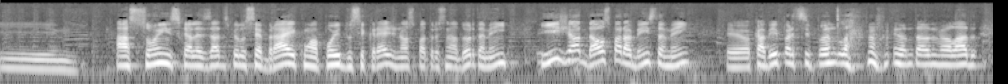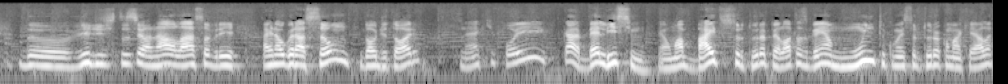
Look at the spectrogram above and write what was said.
e ações realizadas pelo Sebrae com apoio do Cicred, nosso patrocinador também. E já dá os parabéns também. Eu acabei participando lá, eu estava do meu lado, do vídeo institucional lá sobre a inauguração do auditório, né? Que foi, cara, belíssimo. É uma baita estrutura. Pelotas ganha muito com uma estrutura como aquela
